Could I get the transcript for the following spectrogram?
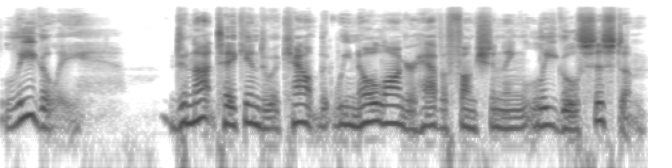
legally, do not take into account that we no longer have a functioning legal system.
